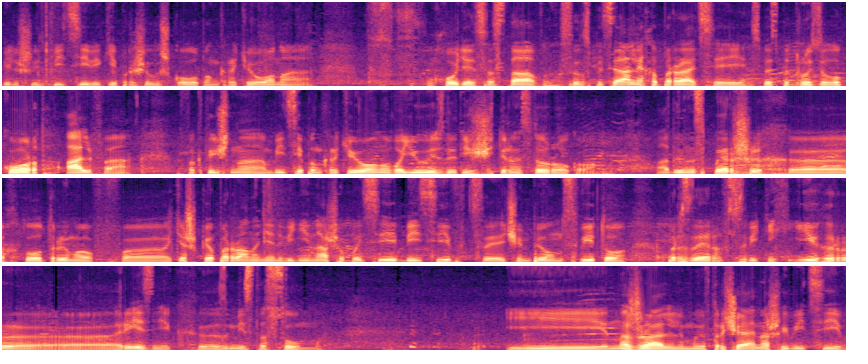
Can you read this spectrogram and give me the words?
Більшість бійців, які пройшли школу панкратіона, входять в состав сил спеціальних операцій, спецпідрозділу Корд, Альфа. Фактично, бійці панкратіону воюють з 2014 року. Один із перших, е, хто отримав е, тяжке поранення на війні наших бійців, бійців це чемпіон світу, призер світніх ігор е, Резнік з міста Сум. І, на жаль, ми втрачаємо наших бійців.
